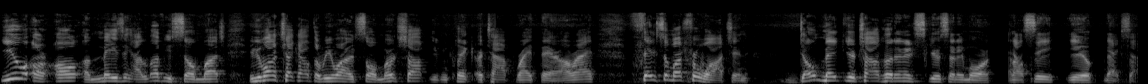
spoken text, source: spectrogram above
You are all amazing. I love you so much. If you wanna check out the Rewired Soul merch shop, you can click or tap right there, all right? Thanks so much for watching. Don't make your childhood an excuse anymore, and I'll see you next time.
